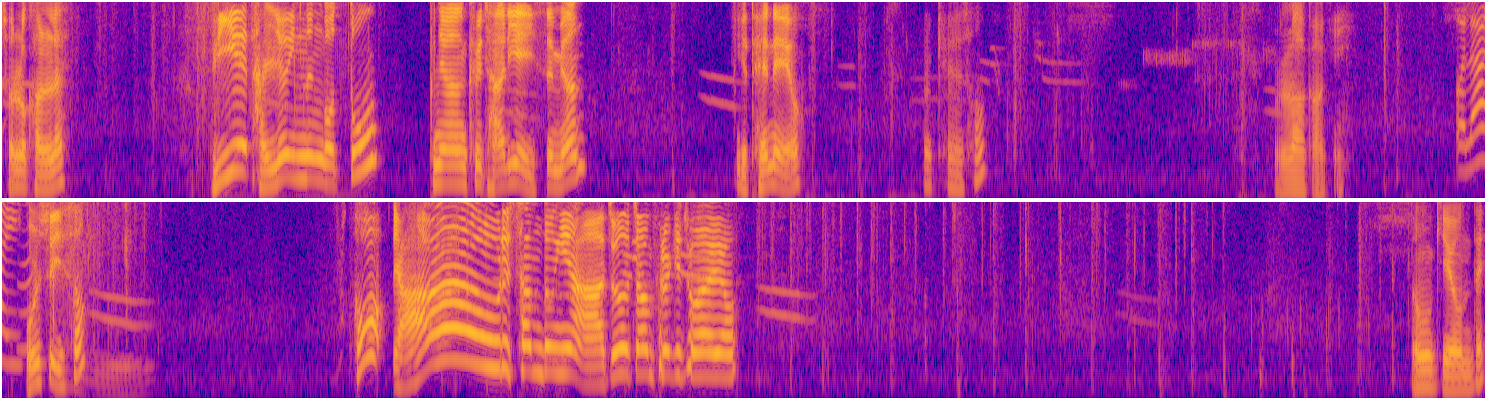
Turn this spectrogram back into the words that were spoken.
절로 갈래? 위에 달려있는 것도 그냥 그 자리에 있으면 이게 되네요 이렇게 해서 올라가기. 올 수 있어? 어? 야 우리 삼동이 아주 점프력이 좋아요 너무 귀여운데?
